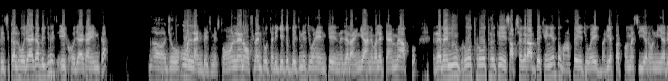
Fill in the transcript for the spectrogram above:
फ़िज़िकल हो जाएगा बिज़नेस एक हो जाएगा इनका। जो ऑनलाइन बिज़नेस तो ऑनलाइन ऑफलाइन दो तरीके के बिज़नेस जो है, इनके नज़र आएँगे आने वाले टाइम में आपको। रेवेन्यू ग्रोथ ग्रोथ के हिसाब से अगर आप देखेंगे तो वहाँ पे जो है एक बढ़िया performance year on year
